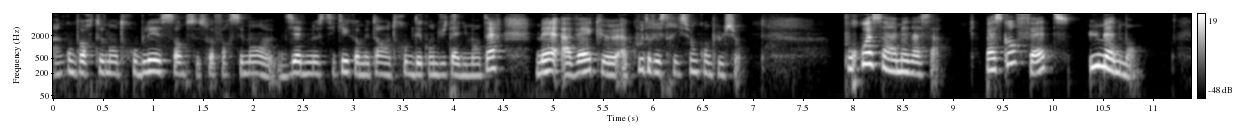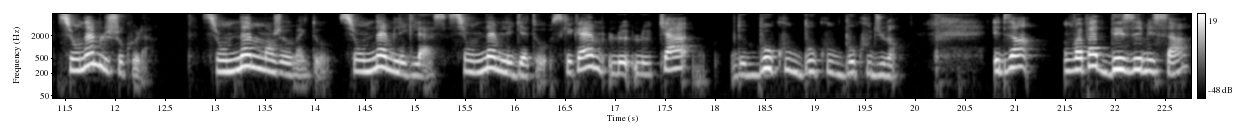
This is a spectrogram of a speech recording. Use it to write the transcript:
un comportement troublé sans que ce soit forcément diagnostiqué comme étant un trouble des conduites alimentaires mais avec à coup de restriction compulsion pourquoi ça amène à ça? Parce qu'en fait, humainement, si on aime le chocolat, si on aime manger au McDo, si on aime les glaces, si on aime les gâteaux, ce qui est quand même le, cas de beaucoup, beaucoup, beaucoup d'humains, eh bien, on va pas désaimer ça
